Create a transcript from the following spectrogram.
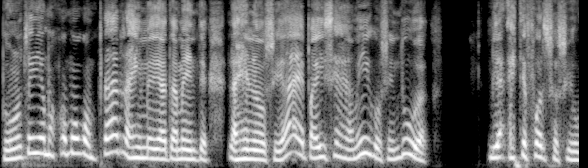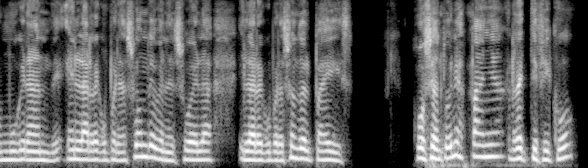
pero no teníamos cómo comprarlas inmediatamente. La generosidad de países amigos, sin duda. Mira, este esfuerzo ha sido muy grande en la recuperación de Venezuela y la recuperación del país. José Antonio España rectificó.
